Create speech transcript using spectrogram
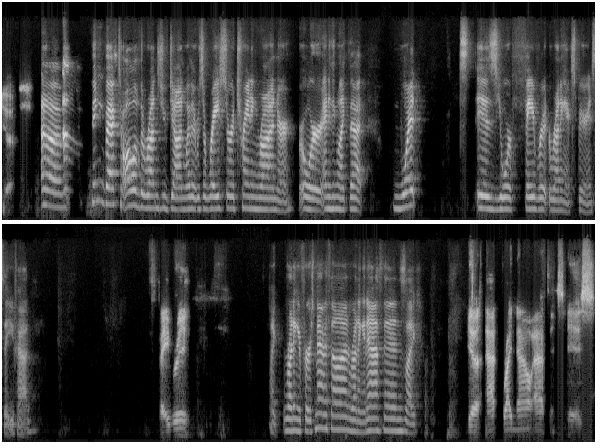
Yeah. Um, thinking back to all of the runs you've done, whether it was a race or a training run or or anything like that, what is your favorite running experience that you've had? Favorite? Like running your first marathon, running in Athens, like yeah, at right now Athens is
